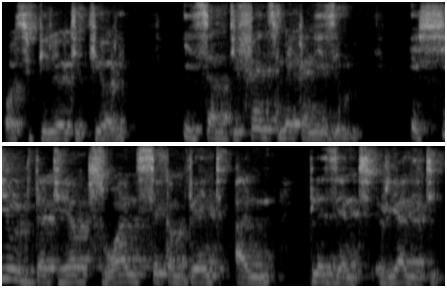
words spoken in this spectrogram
or superiority theory, is some defense mechanism, a shield that helps one circumvent unpleasant reality,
